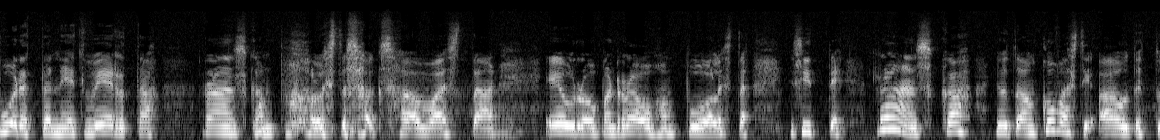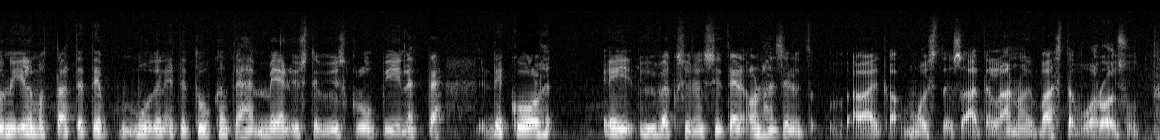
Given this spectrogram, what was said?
vuodattaneet verta Ranskan puolesta Saksaa vastaan, Euroopan rauhan puolesta. Ja sitten Ranska, jota on kovasti autettu, niin ilmoittaa, että te muuten ette tulekaan tähän meidän ystävyysklubiin, että de Gaulle ei hyväksynyt sitä. Onhan se nyt aika muista, jos ajatellaan noin vastavuoroisuutta.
